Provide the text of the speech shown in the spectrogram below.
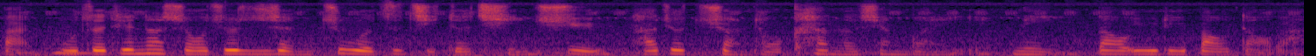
办。武则天那时候就忍住了自己的情绪，他就转头看了上官仪：“你到玉立报道吧。”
